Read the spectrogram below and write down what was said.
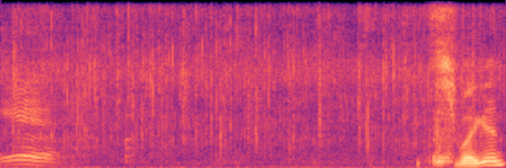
Yeah. Swigging?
